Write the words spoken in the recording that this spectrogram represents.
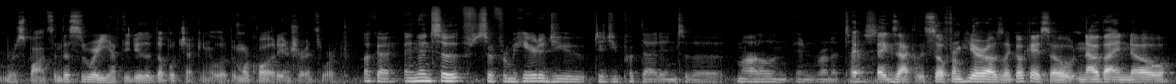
response. And this is where you have to do the double checking a little bit more quality insurance work. Okay. And then so so from here, did you did you put that into the model and, and run a test? Exactly. So from here, I was like, okay, so now that I know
